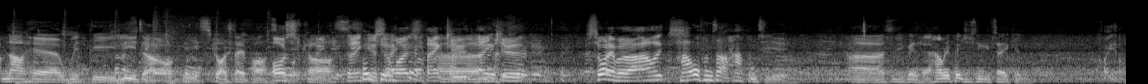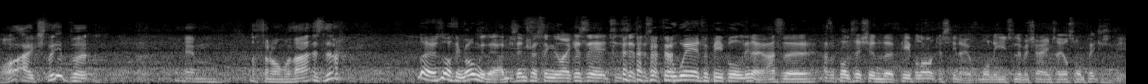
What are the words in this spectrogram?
I'm now here with the leader of the Scottish Labour Party podcast. Thank, thank you so much. Thank you. Um, thank you. Sorry about that, Alex. How often has that happened to you uh, since you've been here? How many pictures have you taken? Quite a lot, actually, but um, nothing wrong with that, is there? No, there's nothing wrong with it. I'm just interested. Like, is it does it, does it feel weird for people, you know, as a as a politician, that people aren't just you know wanting you to deliver change? They also want pictures of you.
